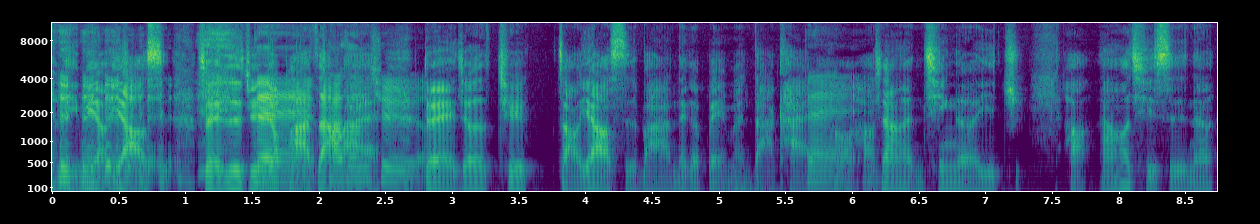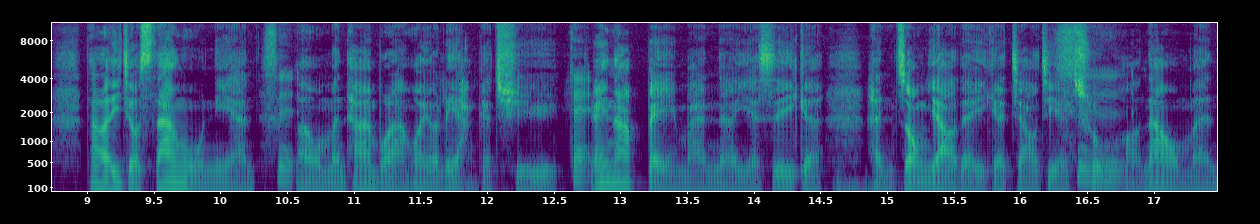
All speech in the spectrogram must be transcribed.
里面有钥匙，所以日军就爬上爬上来，对，就去找钥匙把那个北门打开，哦，好像很轻而易举。好，然后其实呢，到了一九三五年，是呃，我们台湾博览会有两个区域，对哎，那北门呢也是一个很重要的一个交界处是哦。那我们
